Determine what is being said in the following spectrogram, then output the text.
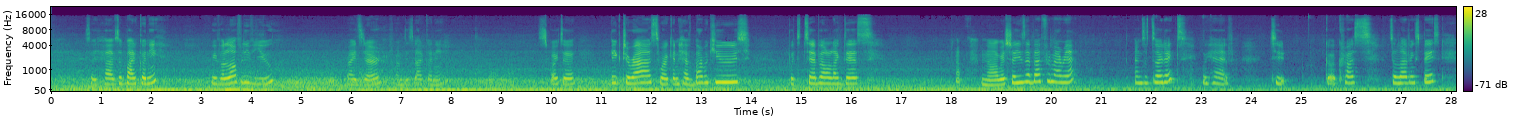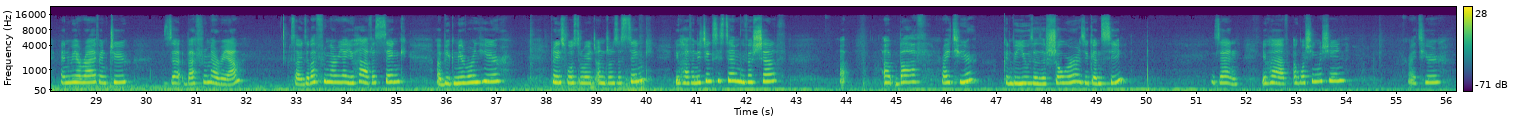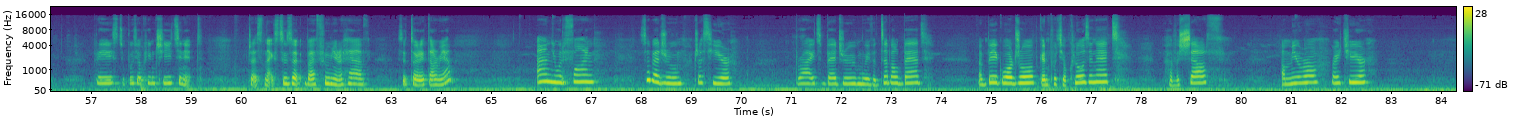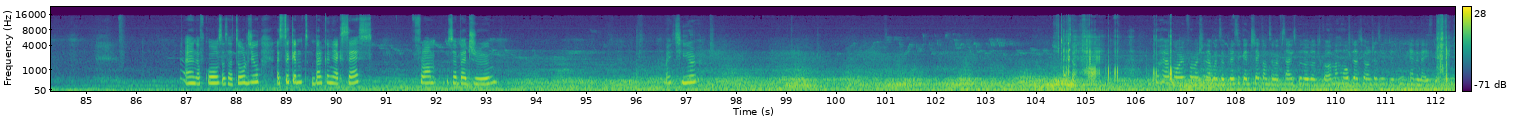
So you have the balcony with a lovely view right there from this balcony. It's quite a big terrace where you can have barbecues put a table like this. Now I will show you the bathroom area and the toilet. We have to go across the living space and we arrive into the bathroom area. So in the bathroom area you have a sink a big mirror in here place for storage under the sink. You have an heating system with a shelf a bath right here. Can be used as a shower as you can see. Then you have a washing machine right here. Place to put your clean sheets in it. Just next to the bathroom you have the toilet area. And you will find the bedroom just here. Bright bedroom with a double bed a big wardrobe you can put your clothes in it. You have a shelf a mirror right here. And of course as I told you a second balcony access from the bedroom. Right here To have more information about the place, you can check on the website Spotahome.com. I hope that you enjoyed this video. Have a nice day.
